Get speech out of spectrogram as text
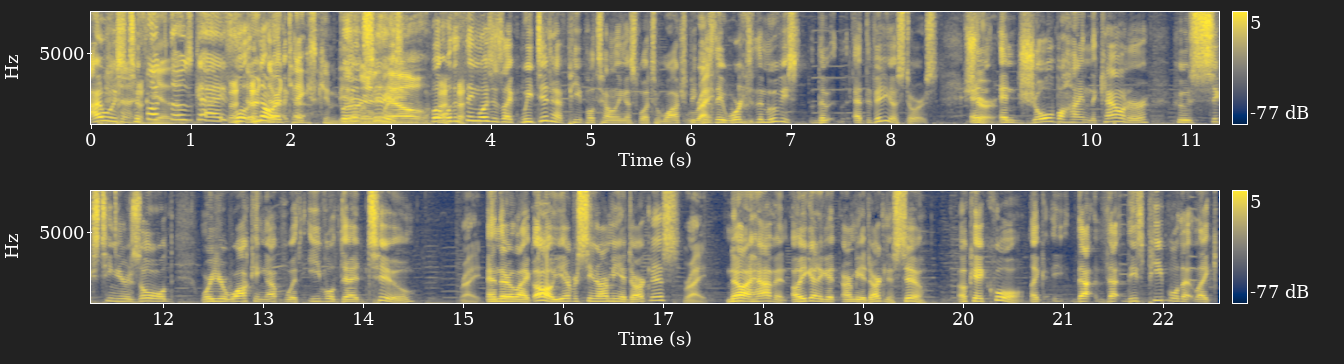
I always took Fuck Yeah. those guys. Well, Their- no, their I- takes can be But a I'm little serious. well. Well, well, the thing was, is like we did have people telling us what to watch because Right. they worked at the movies the, at the video stores. And- Sure. And, Joel behind the counter, who's 16 years old, where you're walking up with Evil Dead 2, right. and they're like, "Oh, you ever seen Army of Darkness?" right. No, I haven't. Oh, you got to get Army of Darkness too. Okay, cool. Like that. That these people that like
